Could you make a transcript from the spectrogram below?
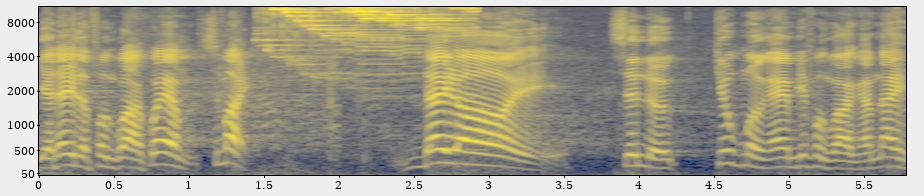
Và đây là phần quà của em Xin mời Đây rồi Xin được chúc mừng em với phần quà ngày hôm nay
